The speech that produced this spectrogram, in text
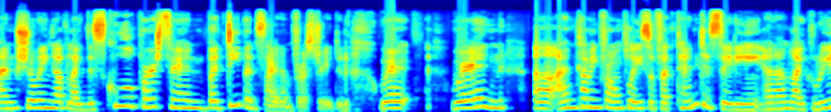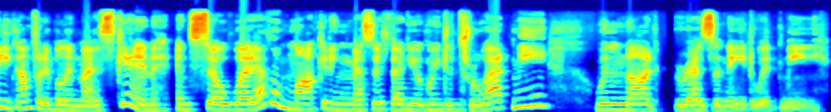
i'm showing up like this cool person but deep inside i'm frustrated. Where wherein uh, i'm coming from a place of authenticity and i'm like really comfortable in my skin. And so whatever marketing message that you're going to throw at me will not resonate with me.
